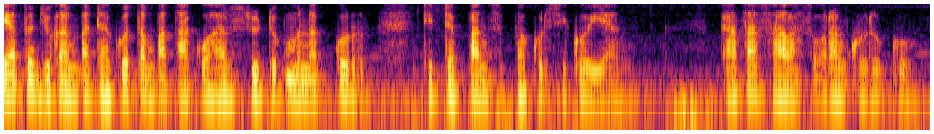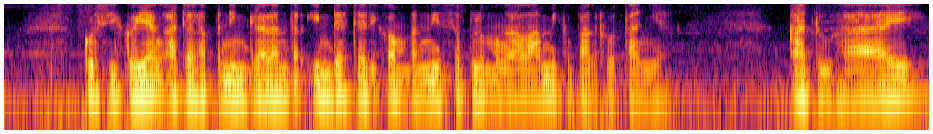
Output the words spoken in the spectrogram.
Ia tunjukkan padaku tempat aku harus duduk menekur di depan sebuah kursi goyang. Kata salah seorang guruku. Kursi goyang adalah peninggalan terindah dari company sebelum mengalami kebangkrutannya. Aduhai,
